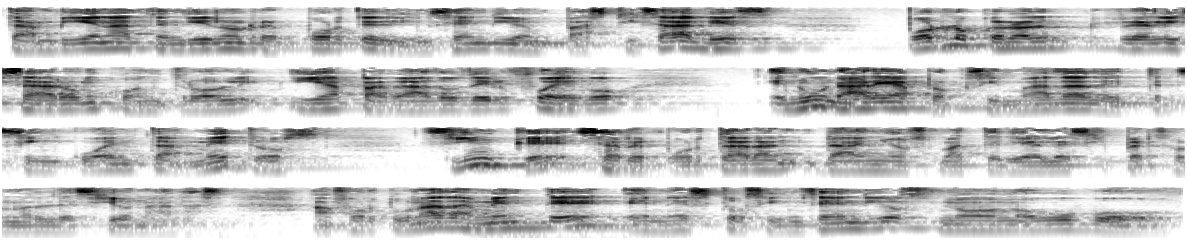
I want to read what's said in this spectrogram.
También atendieron reporte de incendio en pastizales, por lo que realizaron control y apagado del fuego en un área aproximada de 50 metros, sin que se reportaran daños materiales y personas lesionadas. Afortunadamente, en estos incendios no, no hubo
